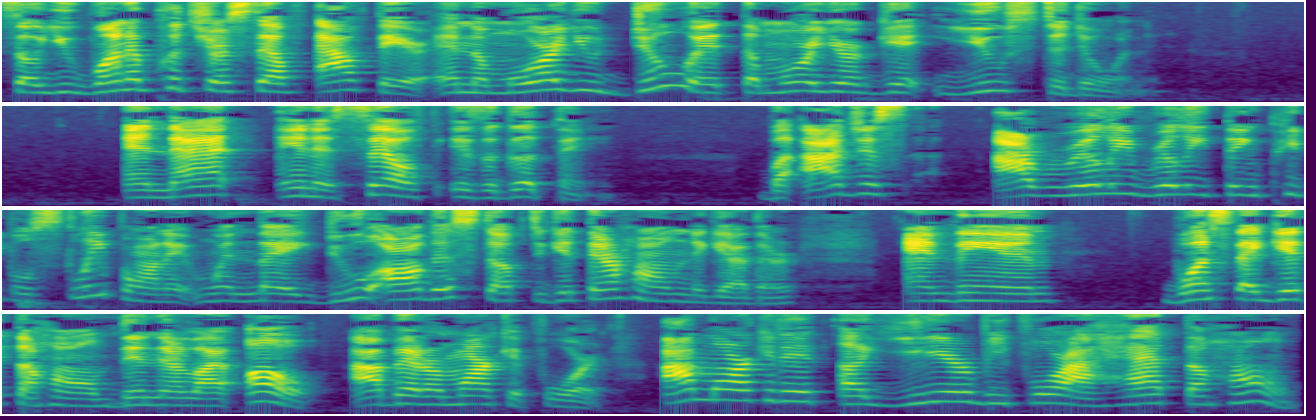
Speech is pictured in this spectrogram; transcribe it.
So you want to put yourself out there and the more you do it, the more you'll get used to doing it. And that in itself is a good thing. But I just, I really, really think people sleep on it when they do all this stuff to get their home together. And then once they get the home, then they're like, oh, I better market for it. I marketed a year before I had the home.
